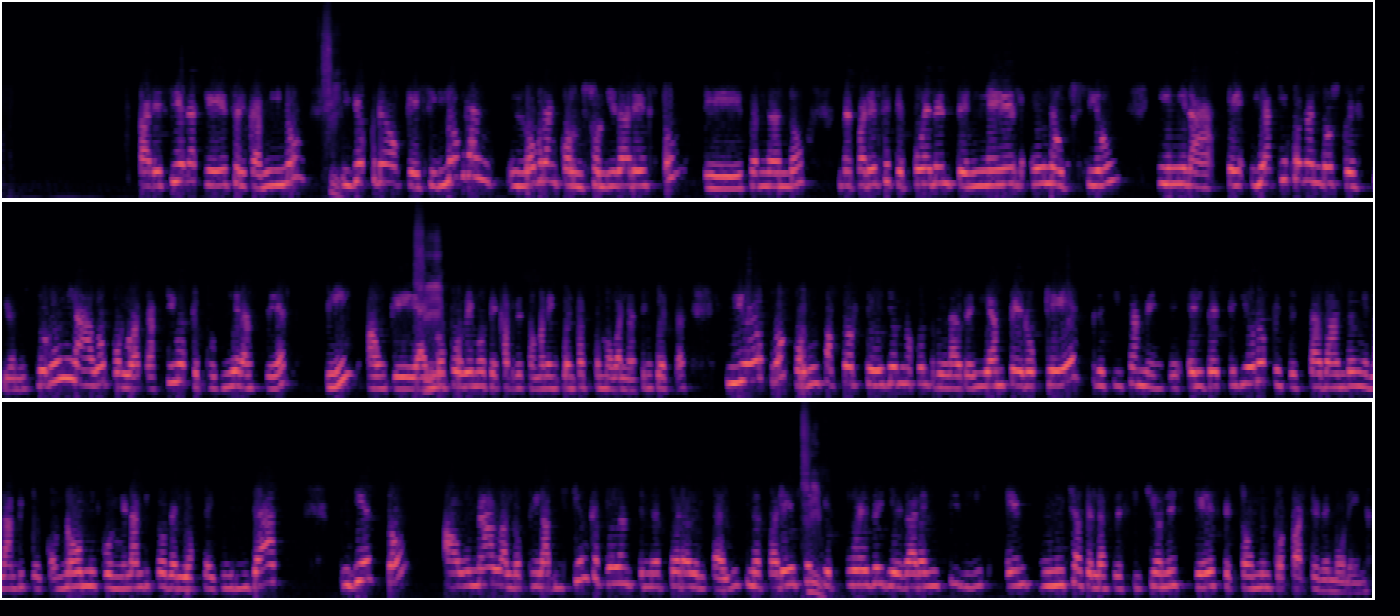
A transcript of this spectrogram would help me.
Pareciera que es el camino y yo creo que si logran logran consolidar esto, eh, Fernando, me parece que pueden tener una opción y mira, eh, y aquí juegan dos cuestiones. Por un lado, por lo atractivo que pudiera ser, ¿sí? Aunque no podemos dejar de tomar en cuenta cómo van las encuestas. Y otro, por un factor que ellos no controlarían, pero que es precisamente el deterioro que se está dando en el ámbito económico, en el ámbito de la seguridad. Y esto, aunado a lo que la visión que puedan tener fuera del país, me parece que puede llegar a incidir en muchas de las decisiones que se tomen por parte de Morena.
